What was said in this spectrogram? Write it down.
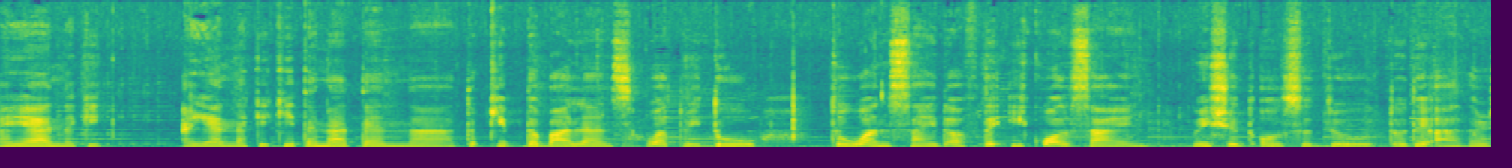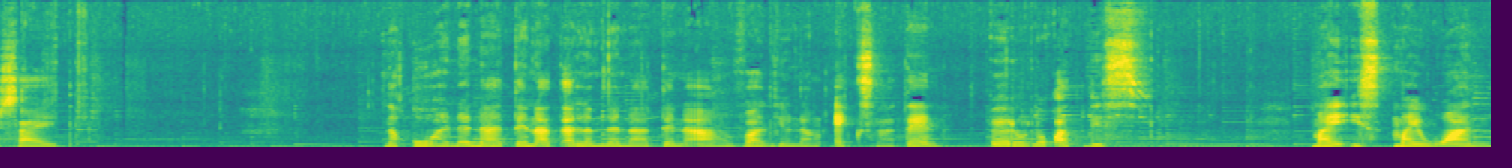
Ayan, nakik ayan, nakikita natin na to keep the balance, what we do to one side of the equal sign, we should also do to the other side. Nakuha na natin at alam na natin ang value ng x natin. Pero look at this. May, is, may 1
